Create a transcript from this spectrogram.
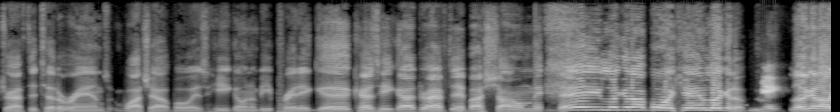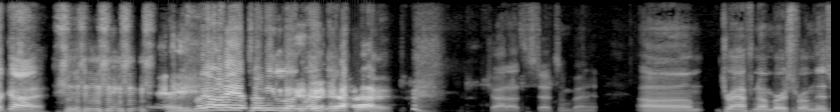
drafted to the Rams. Watch out, boys. He gonna be pretty good because he got drafted by Sean McVay. Look at our boy Cam. Look at him. Make Look at our guy. Look how handsome he look right there. Shout out to Stetson Bennett. Um, draft numbers from this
